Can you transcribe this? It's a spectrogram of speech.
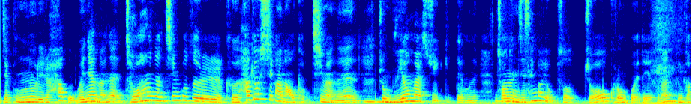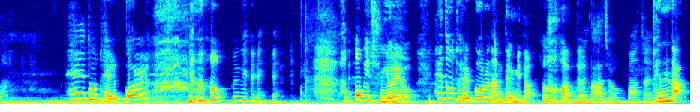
이제 공놀이를 하고 왜냐면은 저학년 친구들 그 학교 시간하고 겹치면은 음. 좀 위험할 수 있기 때문에 저는 이제 생각이 없었죠. 그런 거에 대해서는. 그러니까 해도 될 걸? 어떡해. 화법이 중요해요. 해도 될 거는 안 됩니다. 어, 안 돼, 안 돼. 맞아. 맞아요. 된다.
